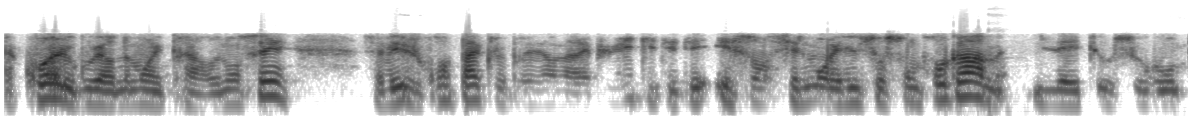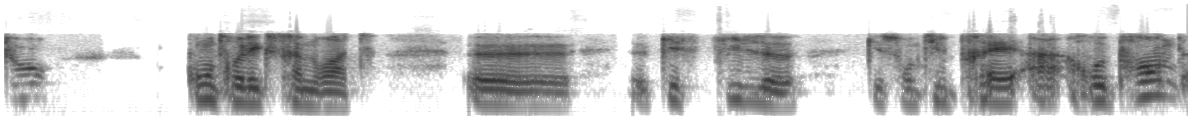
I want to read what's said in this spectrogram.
à quoi le gouvernement est prêt à renoncer. Vous savez, je ne crois pas que le président de la République ait été essentiellement élu sur son programme. Il a été au second tour contre l'extrême droite. Euh, qu'est-ce sont-ils prêts à reprendre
